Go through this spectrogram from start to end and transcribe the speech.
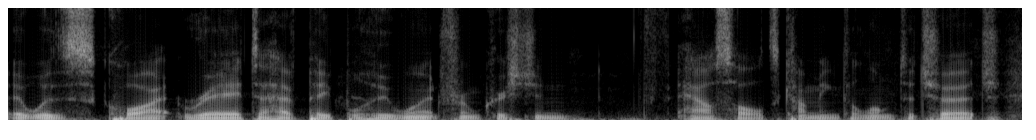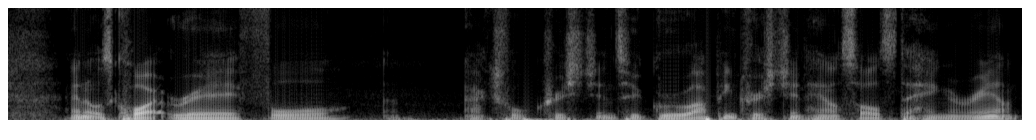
it was quite rare to have people who weren't from Christian households coming along to church, and it was quite rare for actual Christians who grew up in Christian households to hang around.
